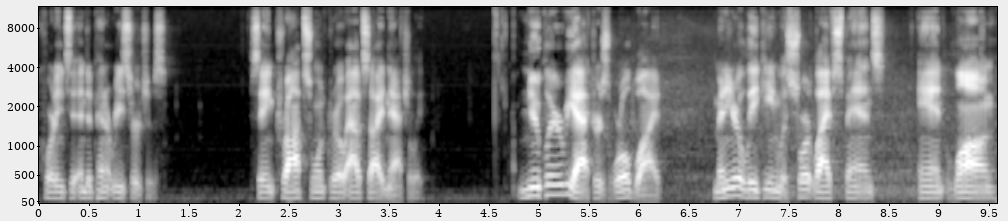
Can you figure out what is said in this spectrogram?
according to independent researchers saying crops won't grow outside naturally. Nuclear reactors worldwide, many are leaking with short lifespans and long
